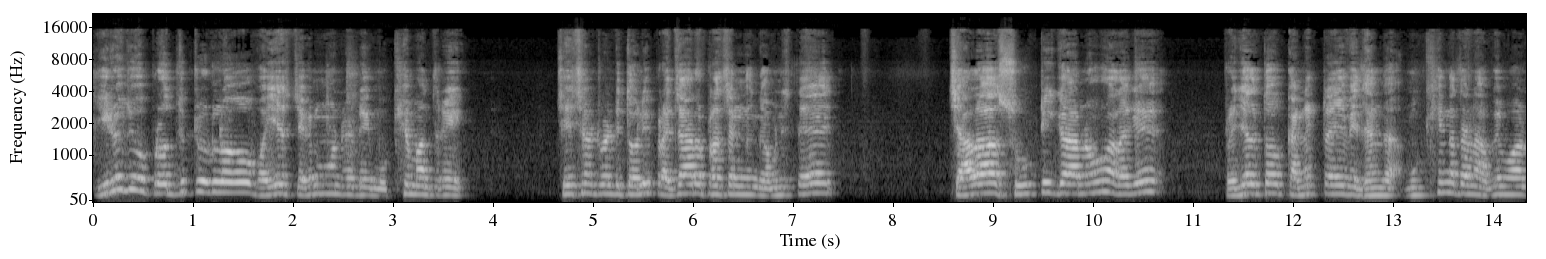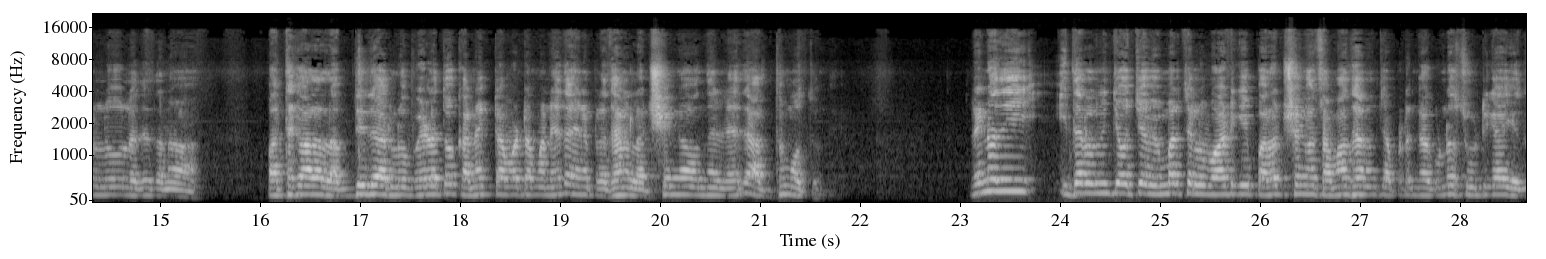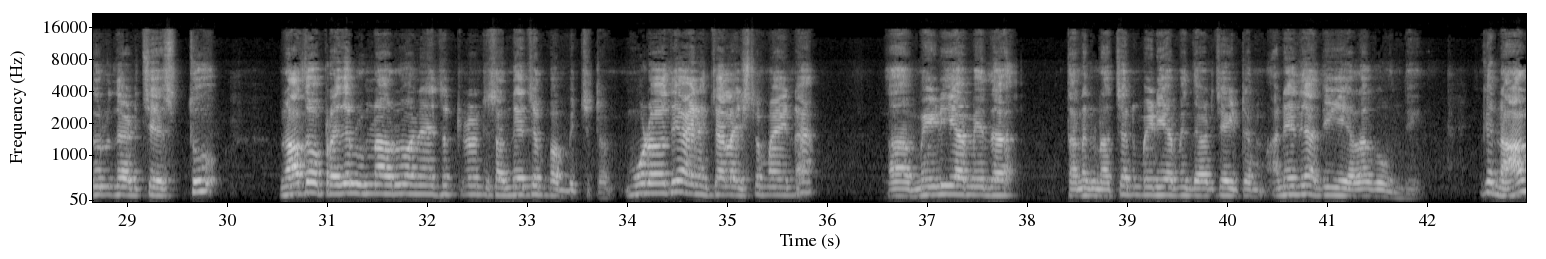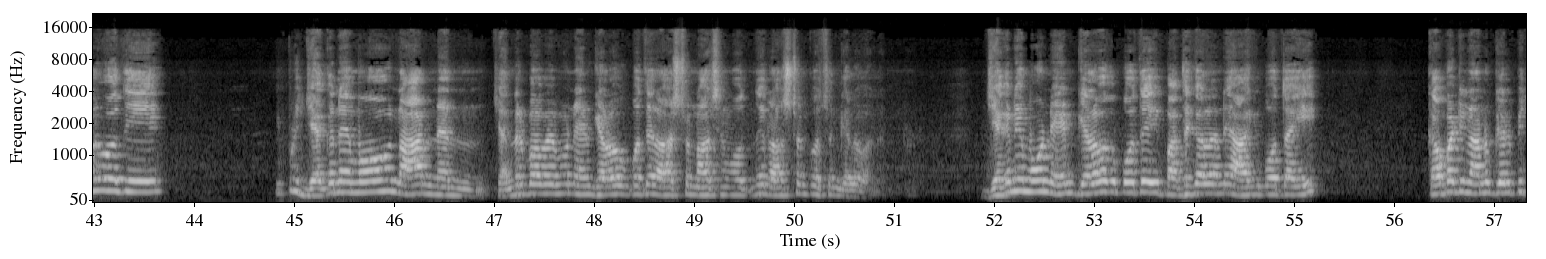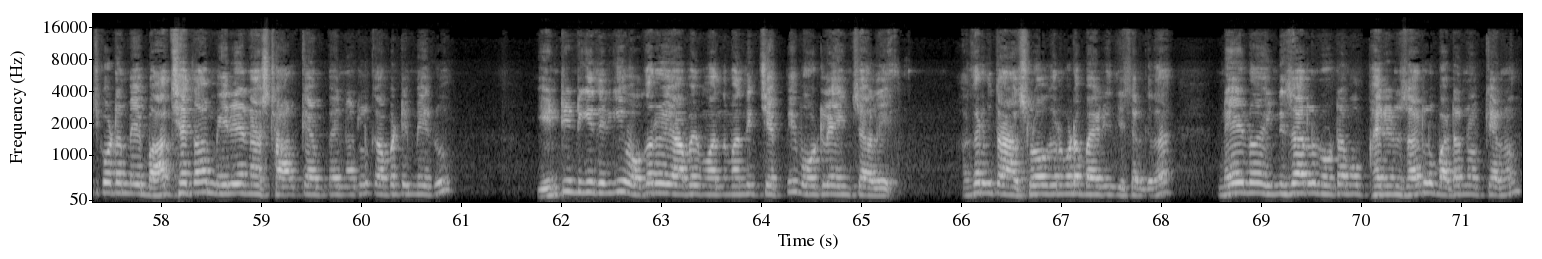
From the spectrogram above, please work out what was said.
ఈరోజు ప్రొద్దుటూరులో వైఎస్ జగన్మోహన్ రెడ్డి ముఖ్యమంత్రి చేసినటువంటి తొలి ప్రచార ప్రసంగం గమనిస్తే చాలా సూటిగాను అలాగే ప్రజలతో కనెక్ట్ అయ్యే విధంగా ముఖ్యంగా తన అభిమానులు లేదా తన పథకాల లబ్ధిదారులు వీళ్ళతో కనెక్ట్ అవ్వటం అనేది ఆయన ప్రధాన లక్ష్యంగా ఉందనేది అర్థమవుతుంది. రెండోది ఇతరుల నుంచి వచ్చే విమర్శలు వాటికి పరోక్షంగా సమాధానం చెప్పడం కాకుండా సూటిగా ఎదురుదాడి చేస్తూ నాతో ప్రజలు ఉన్నారు అనేటటువంటి సందేశం పంపించటం. మూడవది ఆయన చాలా ఇష్టమైన ఆ, మీడియా మీద తనకు నచ్చని మీడియా మీద దాడి చేయటం అనేది అది ఎలాగో ఉంది. ఇంకా నాలుగవది ఇప్పుడు జగన్ ఏమో నా నేను చంద్రబాబు ఏమో నేను గెలవకపోతే రాష్ట్రం నాశనం అవుతుంది రాష్ట్రం కోసం గెలవాలి. జగన్ ఏమో నేను గెలవకపోతే ఈ పథకాలన్నీ ఆగిపోతాయి. కాబట్టి నన్ను గెలిపించుకోవడం మీ బాధ్యత. మీరే నా స్టార్ క్యాంపెయినర్లు కాబట్టి మీరు ఇంటింటికి తిరిగి ఒకరు యాభై మంది మందికి చెప్పి ఓట్లు వేయించాలి. అక్కడికి ఆ స్లోగన్ కూడా బయటికి తీశారు కదా. నేను ఇన్నిసార్లు నూట ముప్పై రెండు సార్లు బటన్ నొక్కాను.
